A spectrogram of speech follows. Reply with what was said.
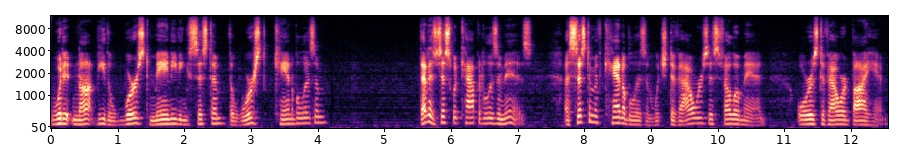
Would it not be the worst man eating system, the worst cannibalism? That is just what capitalism is a system of cannibalism which devours his fellow man or is devoured by him.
